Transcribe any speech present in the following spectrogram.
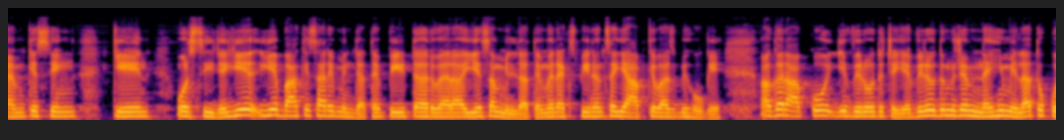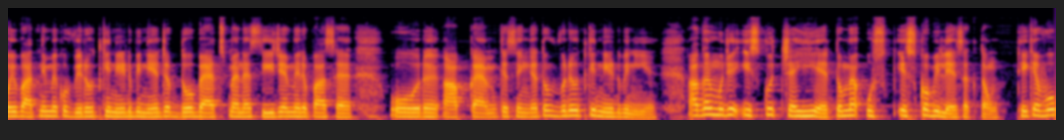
एम के सिंह केन और सीजे, ये ये बाकी सारे मिल जाते हैं, पीटर वगैरह, ये सब मिल जाते हैं। मेरा एक्सपीरियंस है, ये आपके पास भी हो गए। अगर आपको ये विरोध चाहिए, विरोध मुझे नहीं मिला तो कोई बात नहीं, मेरे को विरोध की नीड भी नहीं है। जब दो बैट्समैन है, सीजे मेरे पास है और आपका एम के सिंह है तो विरोध की नीड भी नहीं है। अगर मुझे इसको चाहिए तो मैं उस, इसको भी ले सकता हूँ, ठीक है? वो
